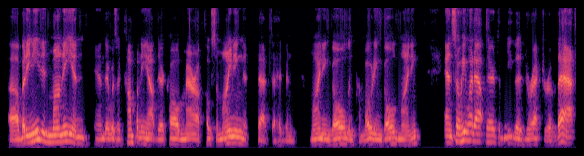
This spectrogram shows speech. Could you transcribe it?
Uh, but he needed money, and, and there was a company out there called Mariposa Mining that, that had been mining gold and promoting gold mining. And so he went out there to be the director of that.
